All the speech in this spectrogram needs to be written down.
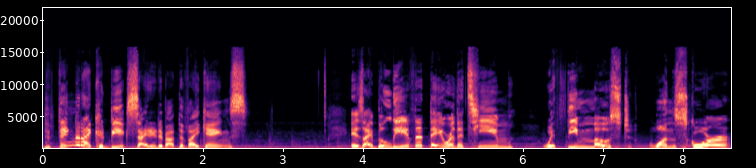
the thing that I could be excited about the Vikings is I believe that they were the team with the most one score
